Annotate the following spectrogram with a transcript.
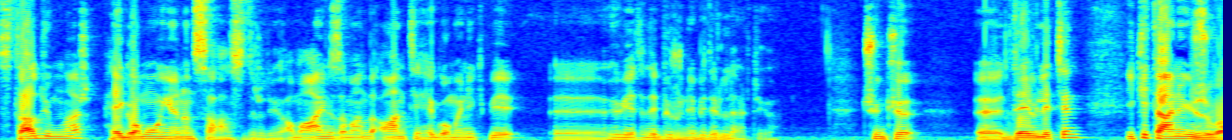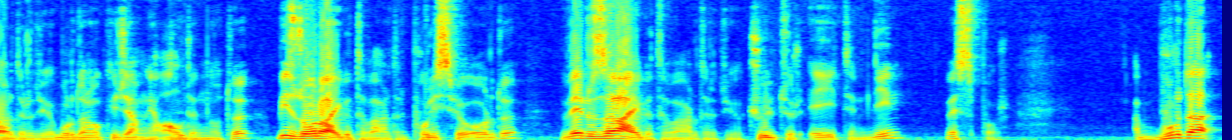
Stadyumlar hegemonyanın sahasıdır diyor ama aynı zamanda anti hegemonik bir e, hüviyete de bürünebilirler diyor. Çünkü e, devletin iki tane yüzü vardır diyor. Buradan okuyacağım diye aldığım notu. Bir zor aygıtı vardır. Polis ve ordu ve rıza aygıtı vardır diyor. Kültür, eğitim, din ve spor. Burada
